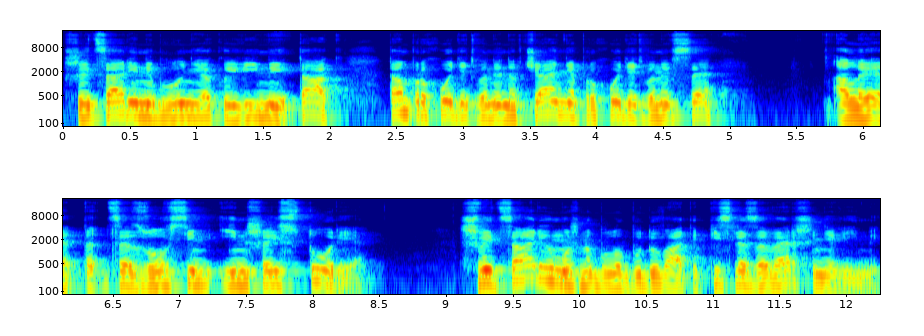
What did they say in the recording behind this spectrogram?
В Швейцарії не було ніякої війни. Так, там проходять вони навчання, проходять вони все. Але це зовсім інша історія. Швейцарію можна було будувати після завершення війни,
